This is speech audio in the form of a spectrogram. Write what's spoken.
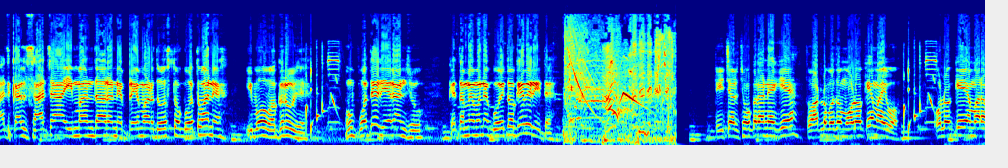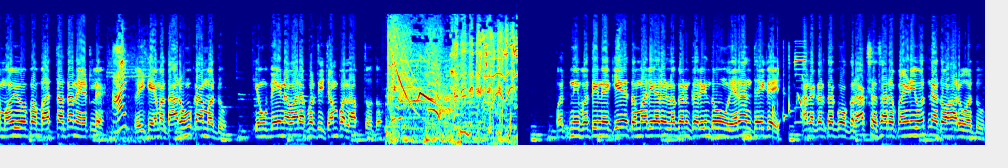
આજકાલ સાચા, ઈમાનદાર અને પ્રેમાળ દોસ્તો ગોતવા ને એ બહુ અઘરું છે. હું પોતે જ હેરાન છું કે તમે મને ગોયતો કેવી રીતે? ટીચર છોકરાને કહે, તો આટલો બધો મોડો કેમ આવ્યો? ઓલો કે મારા મમ્મી પપ્પા બાંધતા હતા ને એટલે. તો એ કે એમાં તારું શું કામ હતું? કે હું બે ના વારા ફરતી ચંપલ આપતો હતો. પત્ની પતિને કે તમારી યાર લગ્ન કરીને તો હું હેરાન થઈ ગઈ. આના કરતા કોક રાક્ષસ હારે પરણી હોત ને તો સારું હતું.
